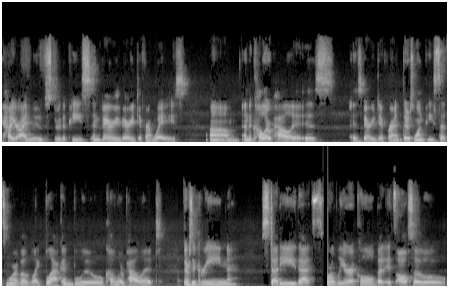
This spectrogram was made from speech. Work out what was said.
how your eye moves through the piece in very very different ways, um, and the color palette is is very different. There's one piece that's more of a like black and blue color palette. There's a green study that's more lyrical, but it's also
